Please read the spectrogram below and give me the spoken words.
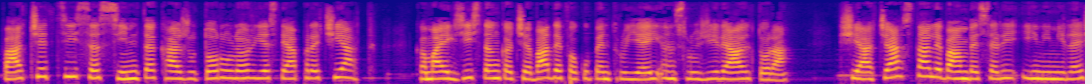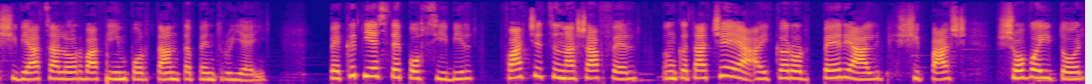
Faceți să simtă că ajutorul lor este apreciat, că mai există încă ceva de făcut pentru ei în slujirea altora și aceasta le va înveseli inimile și viața lor va fi importantă pentru ei. Pe cât este posibil, faceți în așa fel încât aceia ai căror pere albi și pași șovăitori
